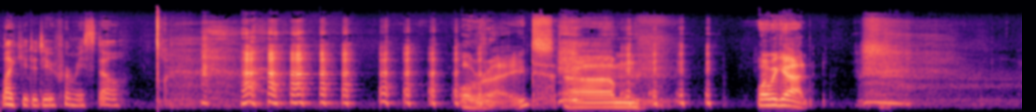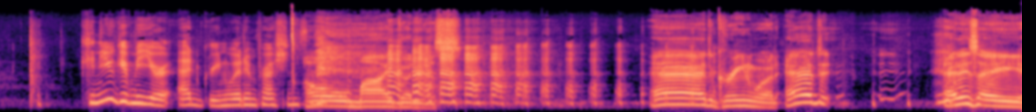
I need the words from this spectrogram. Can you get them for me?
like you to do for me still. All right. Um, what we got? Can you give me your Ed Greenwood impressions? Oh my goodness. Ed Greenwood. Ed Ed is a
